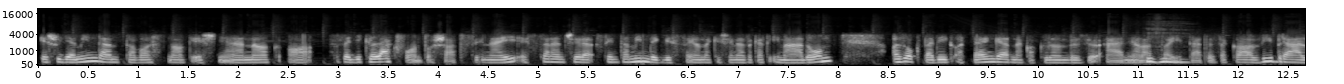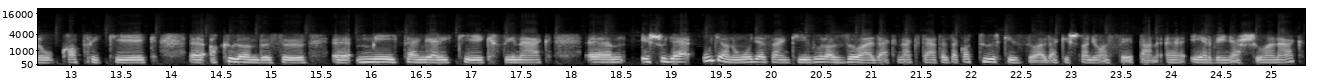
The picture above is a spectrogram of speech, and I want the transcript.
és ugye minden tavasznak és nyárnak a az egyik legfontosabb színei, és szerencsére szinte mindig visszajönnek, és én ezeket imádom, azok pedig a tengernek a különböző árnyalatai. Uh-huh. Tehát ezek a vibráló kaprikék, a különböző mély tengeri kék színek, és ugye ugyanúgy ezen kívül a zöldeknek, tehát ezek a türkiz zöldek is nagyon szépen érvényesülnek,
